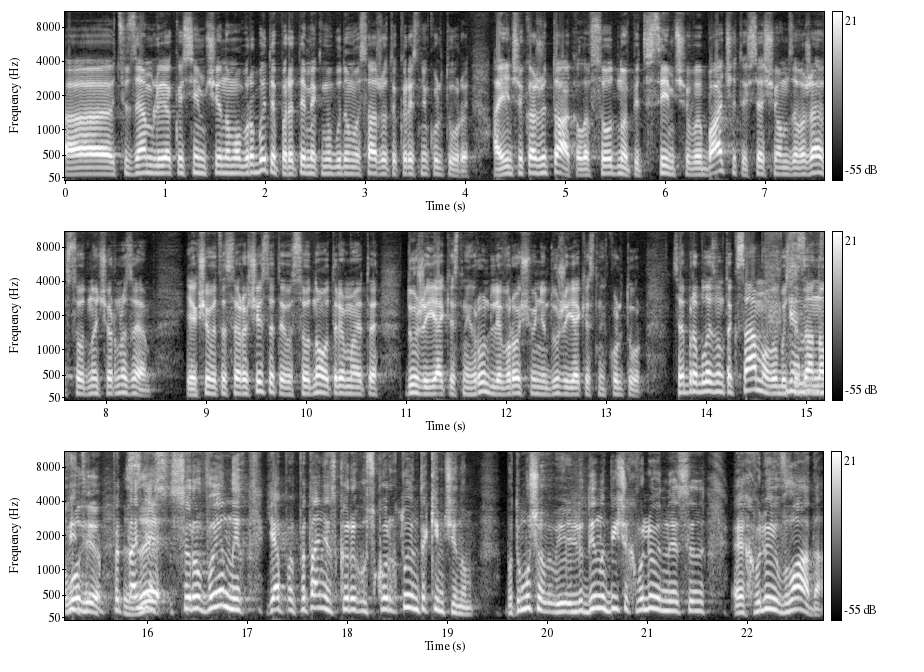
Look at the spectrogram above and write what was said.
е, цю землю якось їм чином обробити перед тим, як ми будемо висаджувати корисні культури. А інші кажуть, так, але все одно під всім, що ви бачите, все, що вам заважає, все одно чорнозем. І якщо ви це все розчистите, ви все одно отримуєте дуже якісний ґрунт для вирощування дуже якісних культур. Це приблизно так само, вибачте за ну, аналогію. Питання з... сировинних, я питання скоректуємо таким чином, бо тому що людину більше хвилює не е, хвилює влада.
